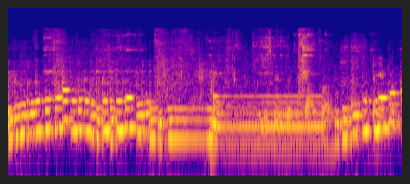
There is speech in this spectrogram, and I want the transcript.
This man's like the godfather.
